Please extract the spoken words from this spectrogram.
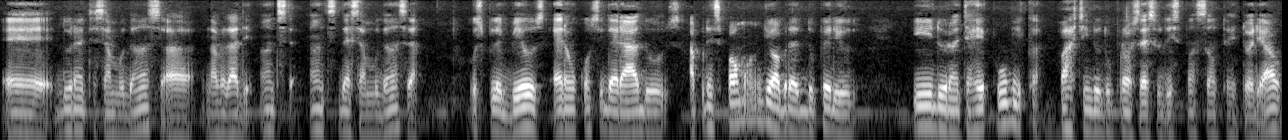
É, durante essa mudança, na verdade, antes, antes dessa mudança, os plebeus eram considerados a principal mão de obra do período. E durante a República, partindo do processo de expansão territorial,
